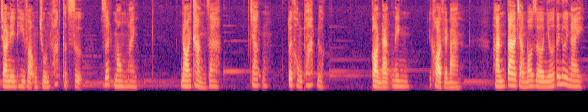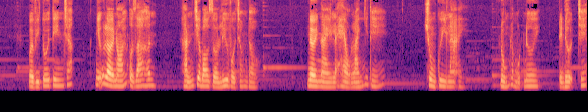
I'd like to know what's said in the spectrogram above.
Cho nên hy vọng trốn thoát thật sự rất mong manh. Nói thẳng ra, chắc tôi không thoát được. Còn Đặng Ninh, khỏi phải bàn. Hắn ta chẳng bao giờ nhớ tới nơi này. Bởi vì tôi tin chắc những lời nói của Gia Hân hắn chưa bao giờ lưu vào trong đầu. Nơi này lại hẻo lánh như thế. Trung quy lại, đúng là một nơi để đợi chết,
